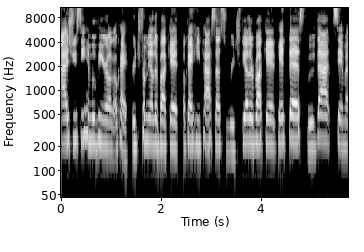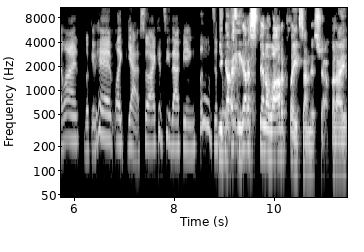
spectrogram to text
as you see him moving, you're like, okay, reach from the other bucket. Okay, he passed us, reach the other bucket, hit this, move that, stay in my line, look at him. Like, yeah. So I could see that being a little difficult. You gotta you gotta spin a lot of plates on this show. But I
